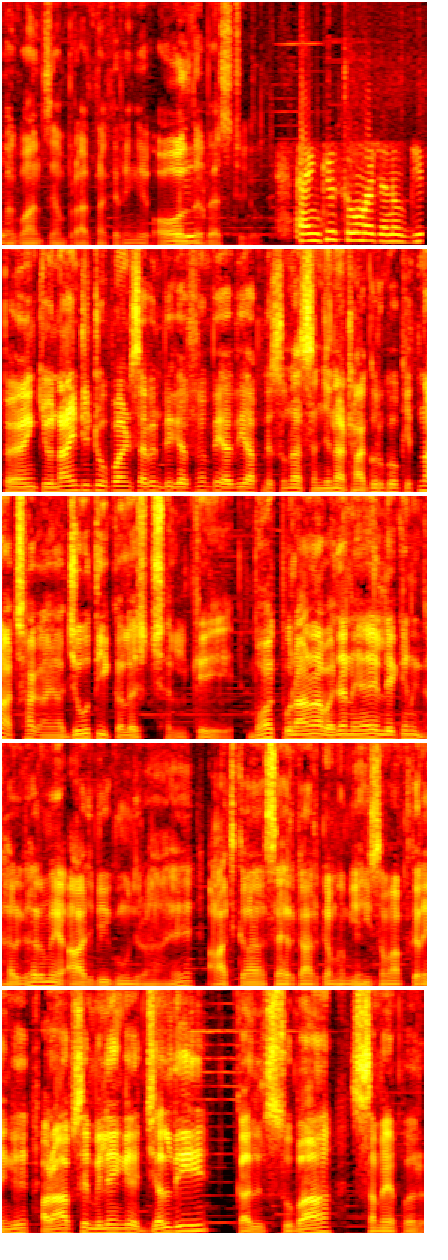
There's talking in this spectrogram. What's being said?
भगवान से हम प्रार्थना करेंगे। All the best to you thank you so much Anoop ji thank you 92.7 big FM पे अभी आपने सुना संजना ठाकुर को कितना अच्छा गाया ज्योति कलश छल के बहुत पुराना भजन है लेकिन घर घर में आज भी गूंज रहा है। आज का शहर कार्यक्रम हम यही समाप्त करेंगे और आपसे मिलेंगे जल्दी कल सुबह। समय पर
